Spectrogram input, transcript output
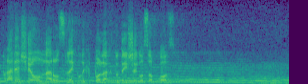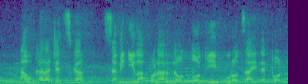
uprawia się na rozległych polach tutejszego sowchozu. Nauka radziecka zamieniła polarne odlogi w urodzajne pola.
